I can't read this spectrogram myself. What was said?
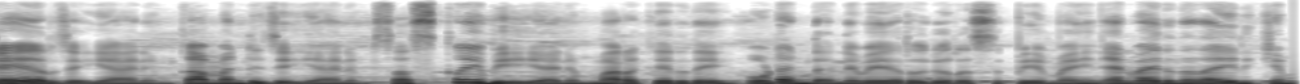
ഷെയർ ചെയ്യാനും കമന്റ് ചെയ്യാനും സബ്സ്ക്രൈബ് ചെയ്യാനും മറക്കരുതേ. ഉടൻ തന്നെ വേറൊരു റെസിപ്പിയുമായി ഞാൻ വരുന്നതായിരിക്കും.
